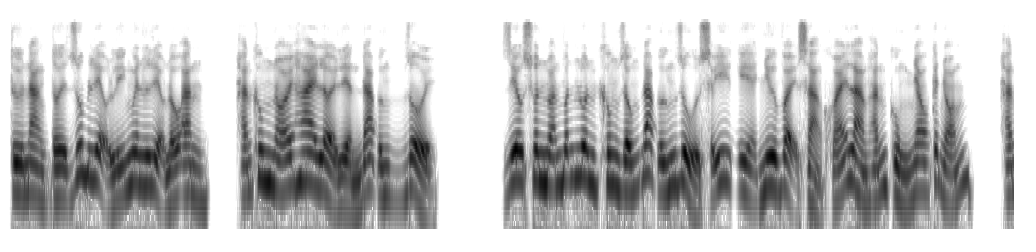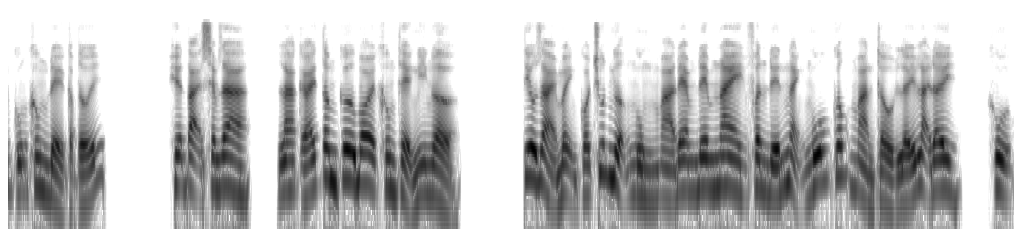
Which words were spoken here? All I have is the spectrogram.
từ nàng tới giúp liệu lý nguyên liệu nấu ăn, hắn không nói hai lời liền đáp ứng rồi. Diêu Xuân đoán vẫn luôn không giống đáp ứng rủ sĩ kìa như vậy sảng khoái làm hắn cùng nhau kết nhóm, hắn cũng không để cập tới. Hiện tại xem ra, là cái tâm cơ boy không thể nghi ngờ. Tiêu giải mệnh có chút ngượng ngùng mà đem đêm nay phân đến ngạnh ngũ cốc màn thầu lấy lại đây, khu,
